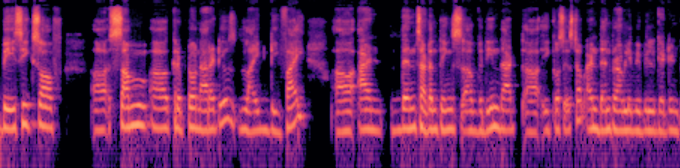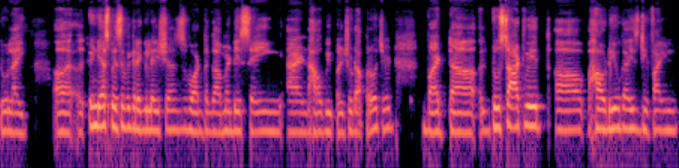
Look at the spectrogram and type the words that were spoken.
basics of some crypto narratives like DeFi, and then certain things within that ecosystem, and then probably we will get into like uh, India specific regulations, what the government is saying, and how people should approach it. But uh, to start with, uh, how do you guys define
